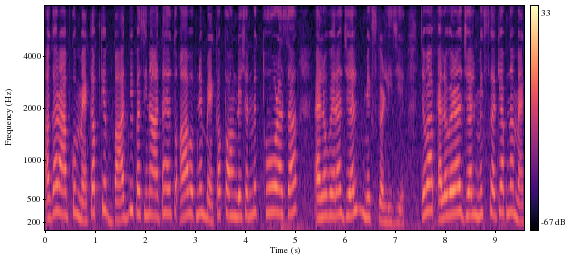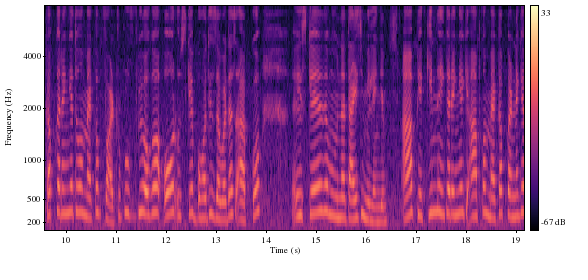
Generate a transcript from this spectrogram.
अगर आपको मेकअप के बाद भी पसीना आता है तो आप अपने मेकअप फाउंडेशन में थोड़ा सा एलोवेरा जेल मिक्स कर लीजिए। जब आप एलोवेरा जेल मिक्स करके अपना मेकअप करेंगे तो वो मेकअप वाटरप्रूफ भी होगा और उसके बहुत ही ज़बरदस्त आपको इसके नतज मिलेंगे। आप यकीन नहीं करेंगे कि आपको मेकअप करने के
